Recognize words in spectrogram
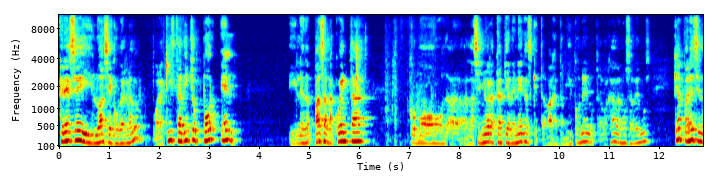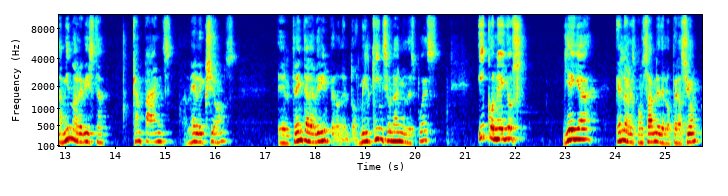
crece y lo hace gobernador. Por aquí está dicho por él. Y le pasa la cuenta como a la señora Katia Venegas, que trabaja también con él, o trabajaba, no sabemos, que aparece en la misma revista Campaigns and Elections, el 30 de abril, pero del 2015, un año después, y con ellos, y ella es la responsable de la operación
